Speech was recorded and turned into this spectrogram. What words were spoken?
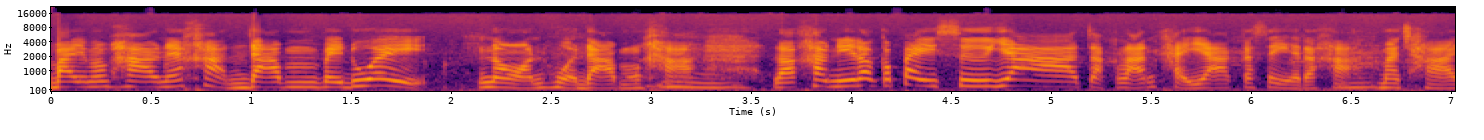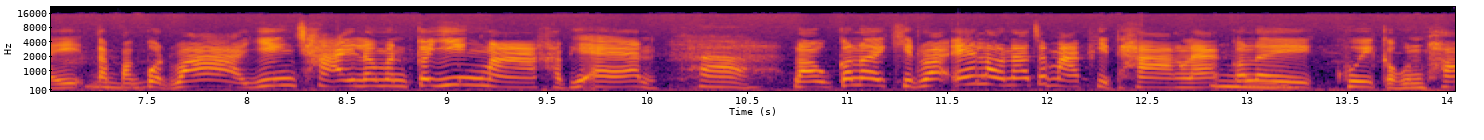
ใบมะพร้าวเนี่ยค่ะดำไปด้วยหนอนหัวดำค่ะอืมแล้วคราวนี้เราก็ไปซื้อยาจากร้านขายยาเกษตรอะค่ะอืมมาใช้แต่อืมปรากฏว่ายิ่งใช้แล้วมันก็ยิ่งมาค่ะพี่แอน ค่ะ เราก็เลยคิดว่า เอ๊ะ เราน่าจะมาผิดทางแล้วอืมก็เลยคุยกับคุณพ่อ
